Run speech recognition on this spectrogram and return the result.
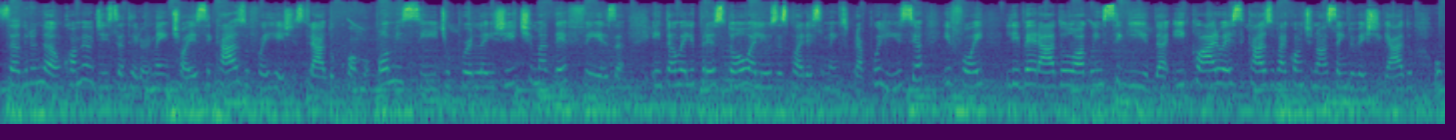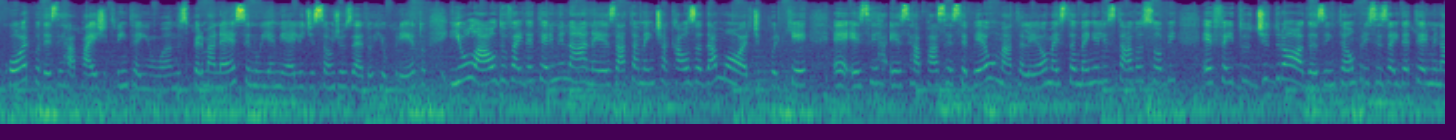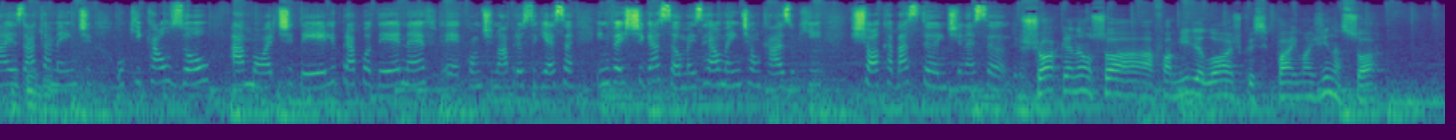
Sandro, não. Como eu disse anteriormente, ó, esse caso foi registrado como homicídio por legítima defesa. Então ele prestou ali os esclarecimentos para a polícia e foi liberado logo em seguida. E claro, esse caso vai continuar sendo investigado. O corpo desse rapaz de 31 anos permanece no IML de São José do Rio Preto e o laudo vai determinar né, exatamente a causa da morte, porque é, esse, esse rapaz recebeu o mata-leão, mas também ele estava sob efeito de drogas. Então precisa aí determinar exatamente Entendi o que causou a morte dele para poder né, é, continuar a prosseguir essa investigação. Mas realmente é um caso que choca bastante, né, Sandro? Choca não só a família, lógico, esse pai, imagina só.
